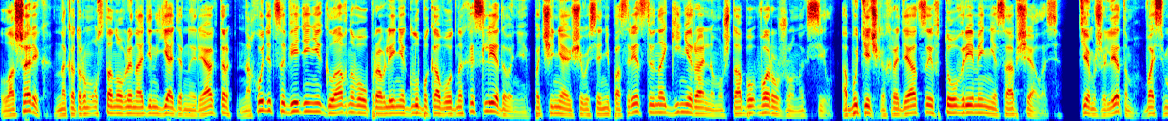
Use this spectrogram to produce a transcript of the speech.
«Лошарик», на котором установлен один ядерный реактор, находится в ведении Главного управления глубоководных исследований, подчиняющегося непосредственно Генеральному штабу вооруженных сил. Об утечках радиации в то время не сообщалось. Тем же летом, 8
